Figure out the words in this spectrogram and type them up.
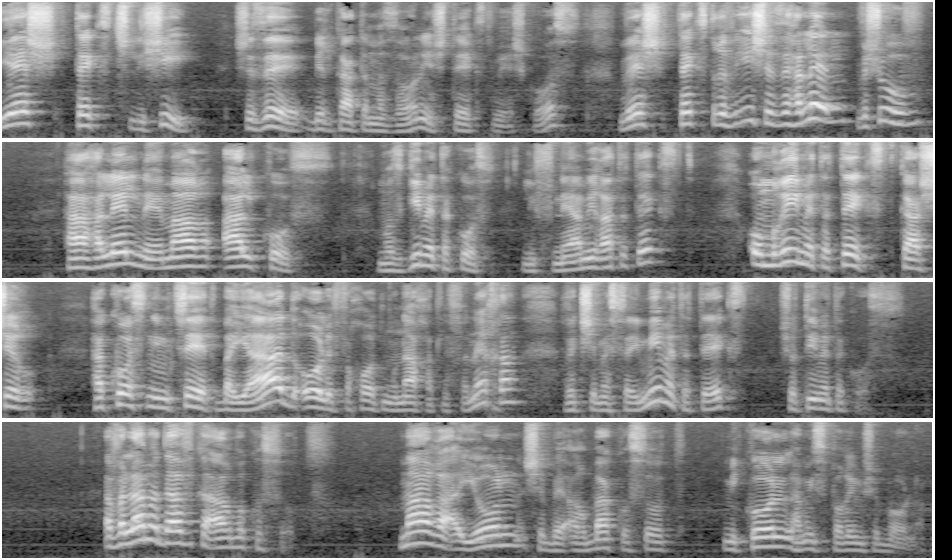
יש טקסט שלישי שזה ברכת המזון, יש טקסט ויש כוס. ויש טקסט רביעי שזה הלל, ושוב, ההלל נאמר על כוס. מוזגים את הכוס לפני אמירת הטקסט, אומרים את הטקסט כאשר הכוס נמצאת ביד, או לפחות מונחת לפניך, וכשמסיימים את הטקסט, שותים את הכוס. אבל למה דווקא ארבע כוסות? מה הרעיון שבארבע כוסות מכל המספרים שבעולם?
